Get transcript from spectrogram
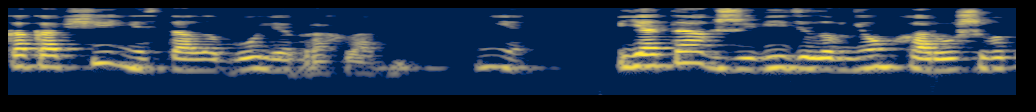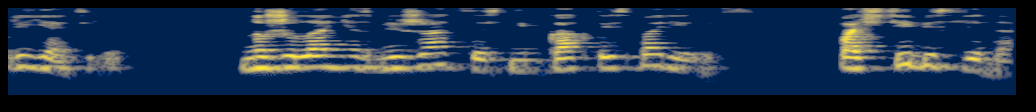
как общение стало более прохладным. Нет, я также видела в нем хорошего приятеля, но желание сближаться с ним как-то испарилось, почти без следа.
